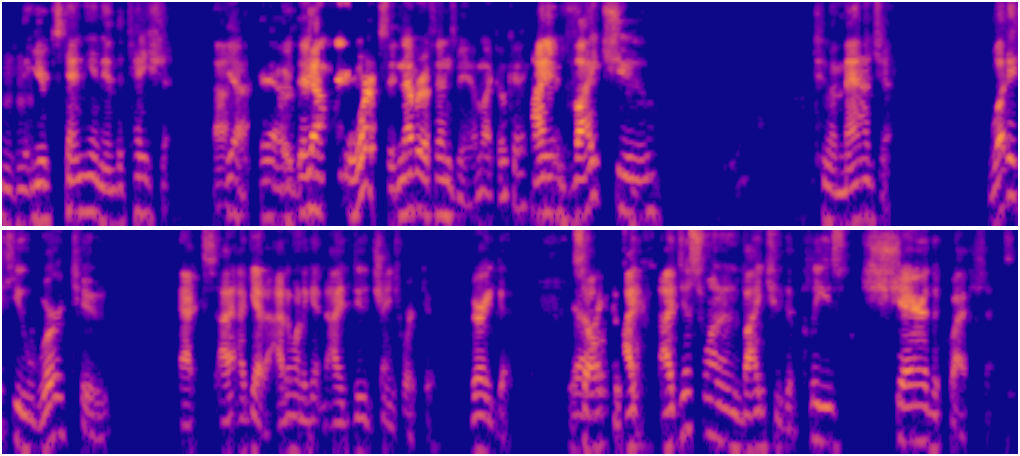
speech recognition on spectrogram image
Mm-hmm. You're extending an invitation. Uh, yeah, yeah, it, it, it, works. It never offends me. I'm like, okay. I invite you to imagine what if you were to X. I, I get it. I don't want to get. I do change word too. Very good. Yeah, so I, I, I just want to invite you to please share the questions,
